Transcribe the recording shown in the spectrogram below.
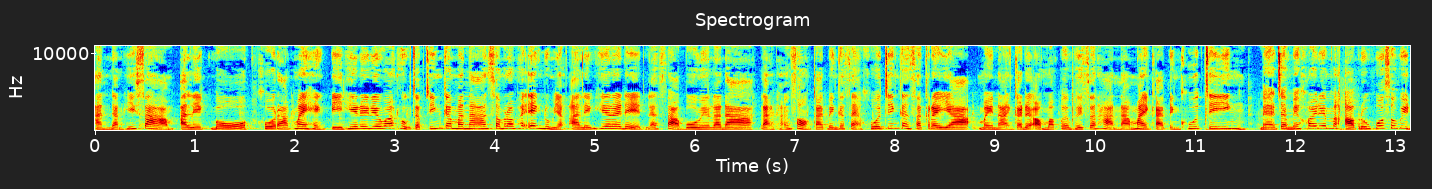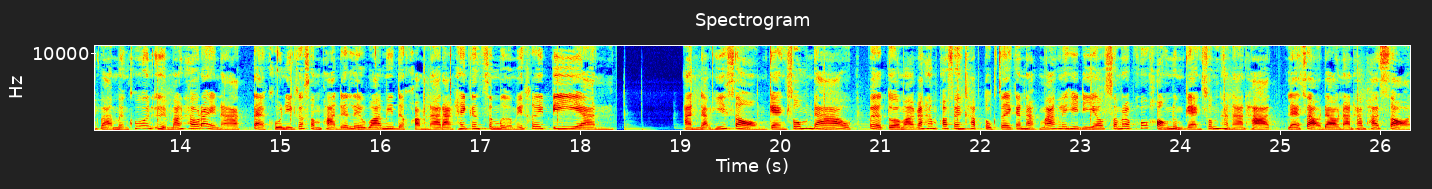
อันดับที่ 3 อเล็กโบ คู่รักใหม่แห่งปีที่เรียกได้ว่าถูกจับจิ้นกันมานานสำหรับพระเอกหนุ่มอย่างอเล็กเฮเรเดตและสาวโบเมลดา หลังทั้งสองกลายเป็นกระแสคู่จิ้นกันสักระยะ ไม่นานก็ได้ออกมาเปิดเผยสถานะใหม่กลายเป็นคู่จริง แม้จะไม่ค่อยได้มาอัพรูปคู่สวีทหวานเหมือนคู่อื่นๆมากเท่าไหร่นัก แต่คู่นี้ก็สัมผัสได้เลยว่ามีแต่ความน่ารักให้กันเสมอไม่เคยเปลี่ยน อันดับที่ 2 แกงส้มดาว เปิดตัวมาก็ทำเอาแฟนคลับตกใจกันหนักมากเลยทีเดียวสำหรับคู่ของหนุ่มแกงส้มธนาทัศน์และสาวดาวนัทพัฒสอน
